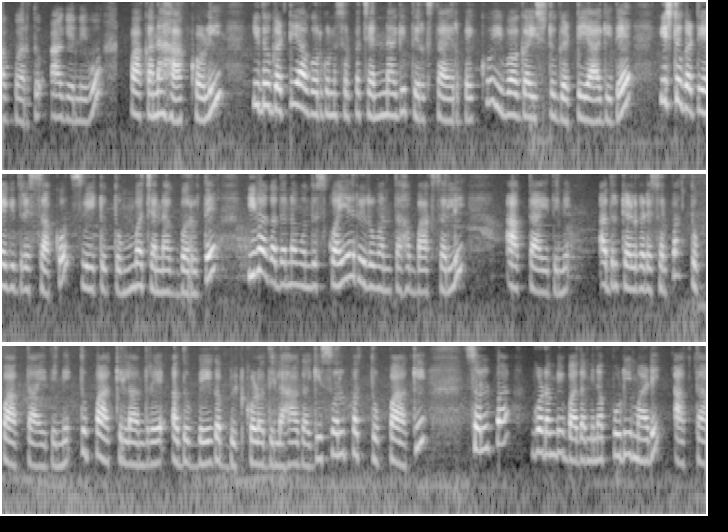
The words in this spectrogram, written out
ಆಗಬಾರ್ದು. ಹಾಗೆ ನೀವು ಪಾಕನ ಹಾಕ್ಕೊಳ್ಳಿ ಇದು ಗಟ್ಟಿ ಆಗೋರ್ಗು ಸ್ವಲ್ಪ ಚೆನ್ನಾಗಿ ತಿರುಗಿಸ್ತಾ ಇರಬೇಕು. ಇವಾಗ ಇಷ್ಟು ಗಟ್ಟಿಯಾಗಿದೆ ಇಷ್ಟು ಗಟ್ಟಿಯಾಗಿದ್ದರೆ ಸಾಕು. ಸ್ವೀಟು ತುಂಬ ಚೆನ್ನಾಗಿ ಬರುತ್ತೆ. ಇವಾಗ ಅದನ್ನು ಒಂದು ಸ್ಕ್ವಯರ್ ಇರುವಂತಹ ಬಾಕ್ಸಲ್ಲಿ ಹಾಕ್ತಾ ಇದ್ದೀನಿ. ಅದ್ರ ಕೆಳಗಡೆ ಸ್ವಲ್ಪ ತುಪ್ಪ ಹಾಕ್ತಾ ಇದ್ದೀನಿ. ತುಪ್ಪ ಹಾಕಿಲ್ಲ ಅಂದರೆ ಅದು ಬೇಗ ಬಿಟ್ಕೊಳ್ಳೋದಿಲ್ಲ. ಹಾಗಾಗಿ ಸ್ವಲ್ಪ ತುಪ್ಪ ಹಾಕಿ ಸ್ವಲ್ಪ ಗೋಡಂಬಿ, ಬಾದಾಮಿನ ಪುಡಿ ಮಾಡಿ ಹಾಕ್ತಾ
